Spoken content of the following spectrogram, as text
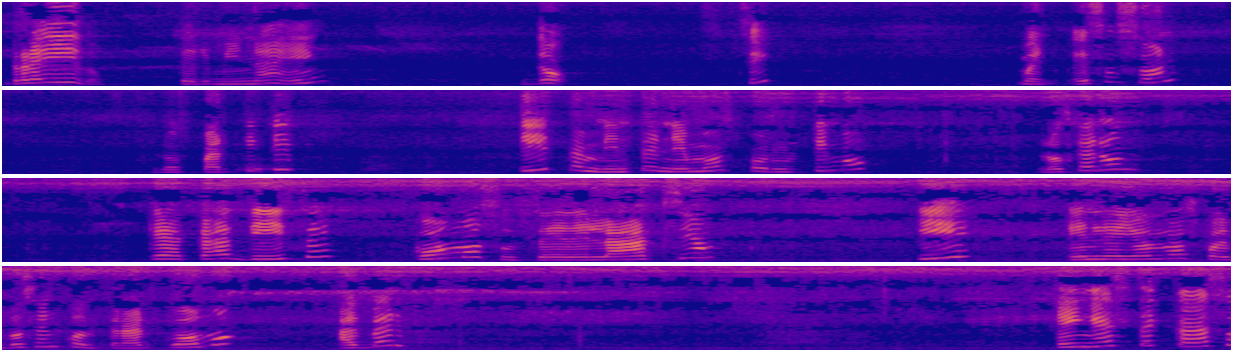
Reído. Termina en do. Bueno, esos son los partitivos. Y también tenemos por último los gerundios. Que acá dice cómo sucede la acción. Y en ellos los podemos encontrar como adverbios. En este caso,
